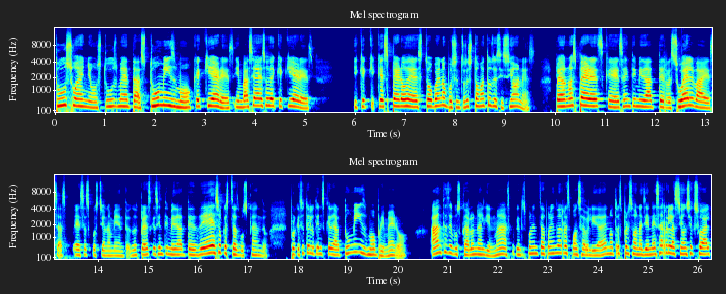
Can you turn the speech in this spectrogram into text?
tus sueños, tus metas, tú mismo, qué quieres, y en base a eso de qué quieres y qué, qué, espero de esto, bueno, pues entonces toma tus decisiones. Pero no esperes que esa intimidad te resuelva esas, esos cuestionamientos. No esperes que esa intimidad te dé eso que estás buscando. Porque eso te lo tienes que dar tú mismo primero antes de buscarlo en alguien más, porque entonces estás poniendo la responsabilidad en otras personas y en esa relación sexual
